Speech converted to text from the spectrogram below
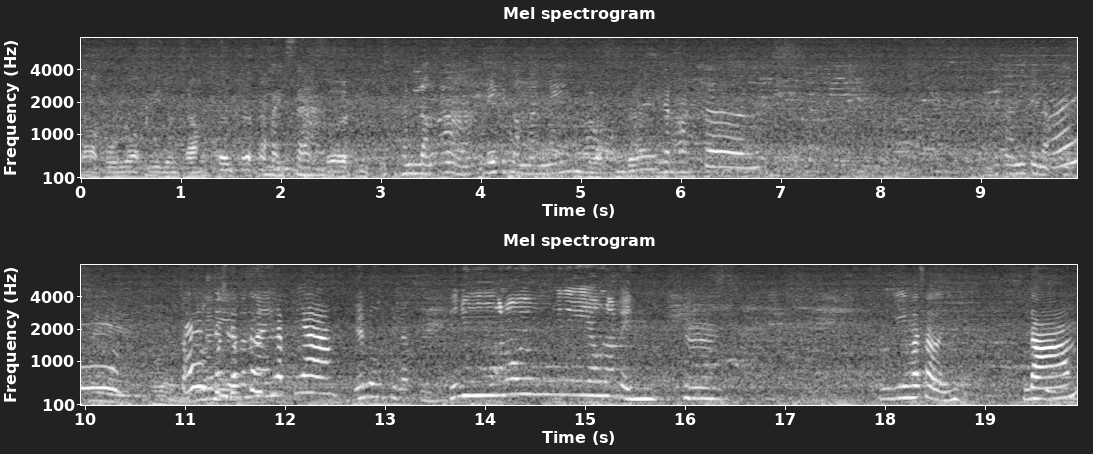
Nakapulo ang kilong sample. May isa. Hanlang ah, may naman eh. Miracle. Hindi kami tilapia. Ay, ay, ito na tilapia. Yan o, tilapia. Yan yung ano, yung iniiyaw natin. Hmm. Hindi masaon. Dam.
